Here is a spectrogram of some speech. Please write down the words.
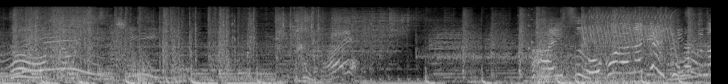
どうアおごらなきゃいけなくな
